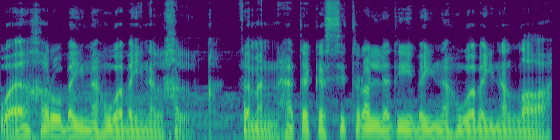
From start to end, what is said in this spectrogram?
وآخر بينه وبين الخلق. فمن هتك الستر الذي بينه وبين الله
